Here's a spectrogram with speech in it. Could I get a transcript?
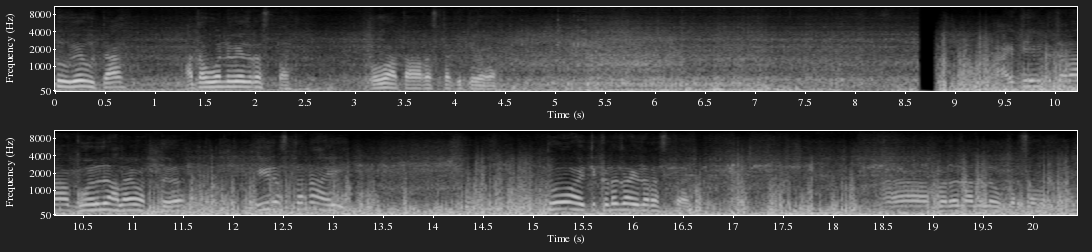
टू वे होता. आता वन वेज रस्ता. हो आता हा रस्ता किती वेळा. आय थिंक जरा घोळ झालाय वाटतं. ही रस्ता नाही. तो आहे तिकडं जायचा रस्ता आहे. बरं झालं लवकर समजलं.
